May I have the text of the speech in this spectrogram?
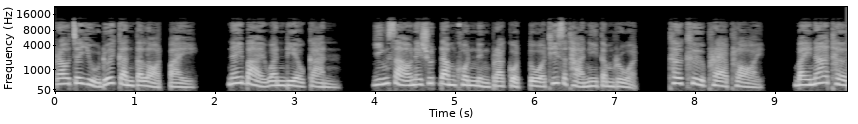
เราจะอยู่ด้วยกันตลอดไป ในบ่ายวันเดียวกัน หญิงสาวในชุดดำคนหนึ่งปรากฏตัวที่สถานีตำรวจ เธอคือแพรพลอย ใบหน้าเธอ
